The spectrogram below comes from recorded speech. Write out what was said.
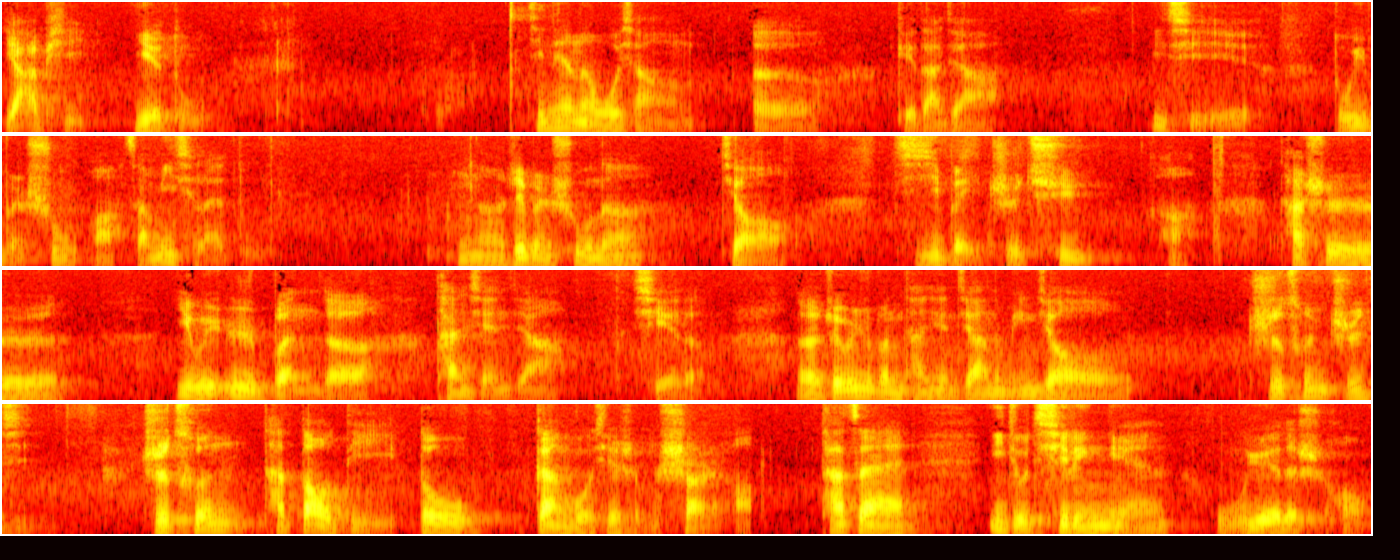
雅痞夜读。今天呢，我想呃给大家一起读一本书啊，咱们一起来读。嗯，这本书呢叫《极北之躯》啊，它是一位日本的探险家写的。呃，这位日本探险家呢名叫植村直己。植村他到底都干过些什么事儿啊？他在一九七零年五月的时候，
